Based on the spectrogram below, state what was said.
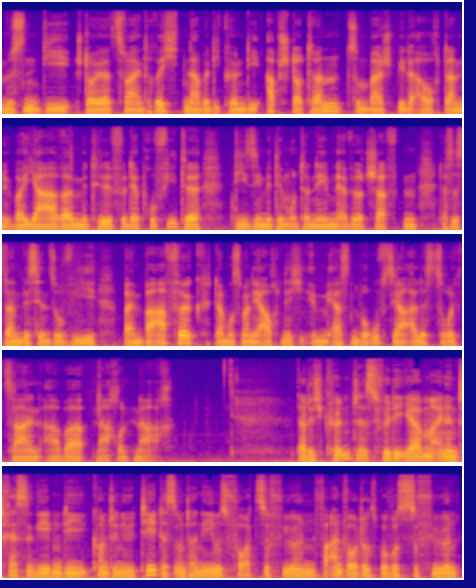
müssen die Steuer zwar entrichten, aber die können die abstottern, zum Beispiel auch dann über Jahre mit Hilfe der Profite, die sie mit dem Unternehmen erwirtschaften. Das ist dann ein bisschen so wie beim BAföG. Da muss man ja auch nicht im ersten Berufsjahr alles zurückzahlen, aber nach und nach. Dadurch könnte es für die Erben ein Interesse geben, die Kontinuität des Unternehmens fortzuführen, verantwortungsbewusst zu führen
